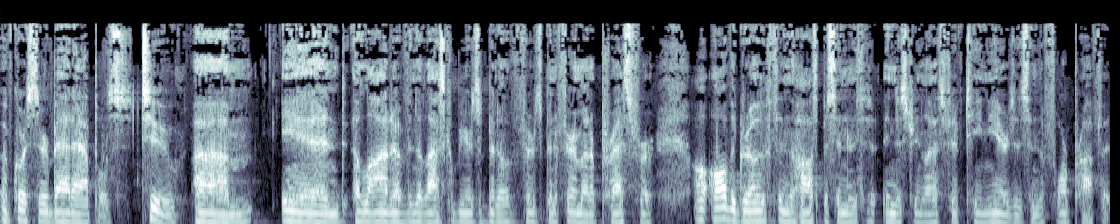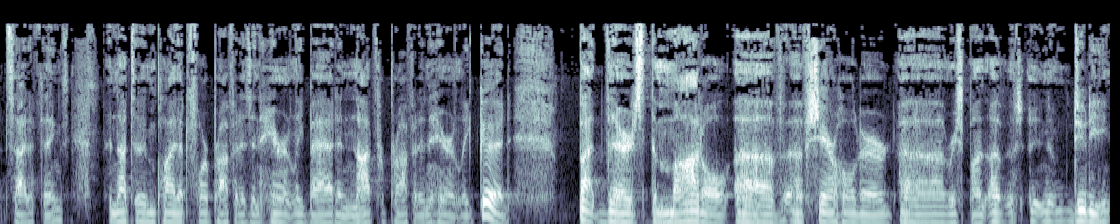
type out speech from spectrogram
of course, there are bad apples too. Um, and a lot of in the last couple of years been a, there's been a fair amount of press for all, all the growth in the hospice in- industry in the last 15 years is in the for-profit side of things, and not to imply that for-profit is inherently bad and not-for-profit inherently good, but there's the model of, of shareholder uh, response of you know, duty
